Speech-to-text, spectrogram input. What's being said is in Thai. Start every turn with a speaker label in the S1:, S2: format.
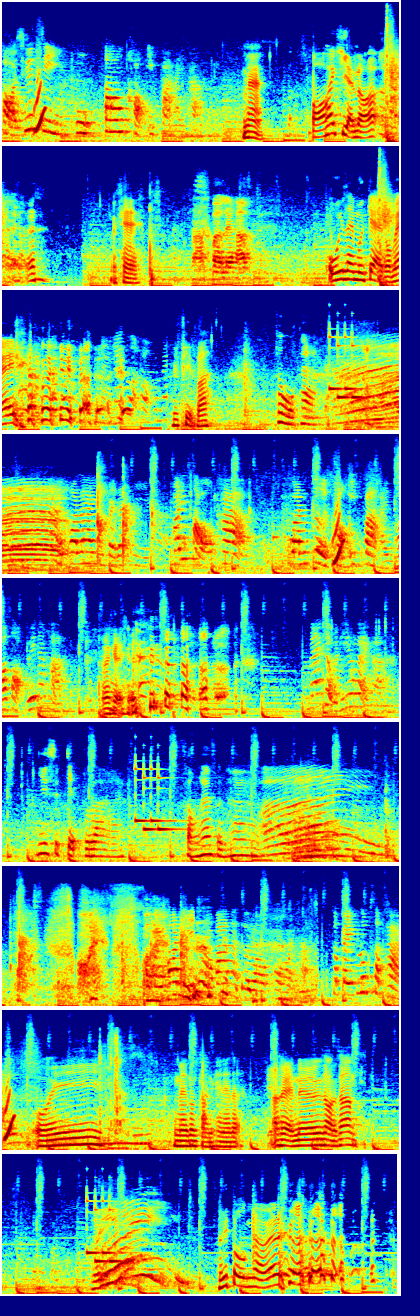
S1: ขอชื่อจริงถูกต้องของอีกฝ่ายค่ะ
S2: แม่อ๋อให้เขียนเหรอ โอเค
S3: สามเปิดเลยครับ
S2: อุ้ยลายมือแก่กว่าแม่อีกไม่ผิดปะ
S4: ถูกค่ะ
S1: ข้อแรกยิงไปได้ดีค่ะ ข้อที่สองค่ะ วันเกิดของอีกฝ่ายพอสอบด้วยนะคะ
S2: โอเค
S1: แม่เกิดวันที่เท่าไหร่คะ
S4: 27 ตุลา2505
S1: อ้าย ต่อไปข้อนี้ชาวบ้านอาจจะรอคอยค่ะ สเปคลูกสะใภ้
S2: โอ้ยแม่ต้องการแค่นี้แหละ โอเคหนึ่งสองสาม
S3: เฮ้ย
S1: เฮ้ย
S2: เฮ้ย ตรงอะแม่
